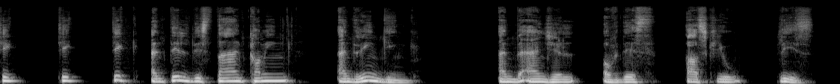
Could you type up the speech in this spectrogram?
tick, tick, tick until this time coming and ringing. And the angel of death asks you, please,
